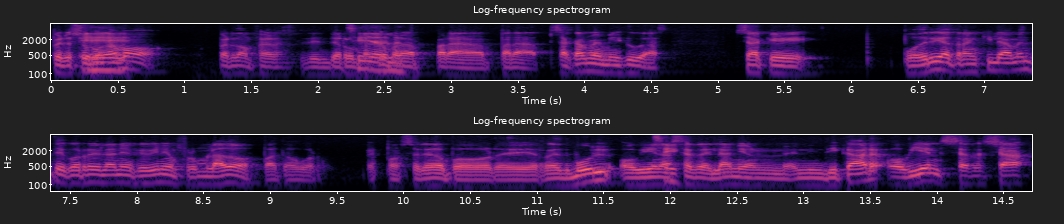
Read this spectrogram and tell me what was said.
pero supongamos, perdón, Fer, te interrumpo para, para sacarme mis dudas. O sea que podría tranquilamente correr el año que viene en Fórmula 2, Pato Ward, sponsoreado por eh, Red Bull, o bien hacer el año en, IndyCar, o bien ser ya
